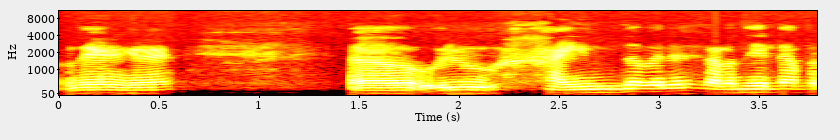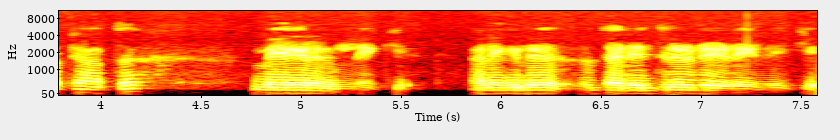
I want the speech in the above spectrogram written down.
അദ്ദേഹം ഇങ്ങനെ ഒരു ഹൈന്ദവന് കടന്നു ചെല്ലാൻ പറ്റാത്ത മേഖലകളിലേക്ക് അല്ലെങ്കിൽ ദരിദ്രരുടെ ഇടയിലേക്ക്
